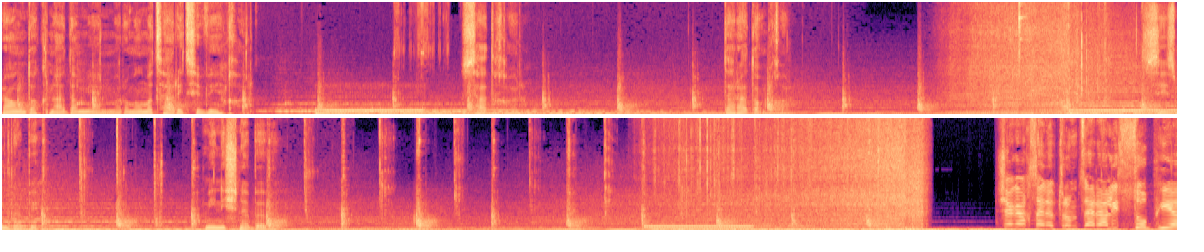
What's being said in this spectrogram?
რა უნდა ქნა ადამიანმა, რომელმაც არ იცი ვინ ხარ? სად ხარ? და რატომ ხარ? სიზმრები. მინიშნებები. შეგახსენებთ, რომ წერალი სოფია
